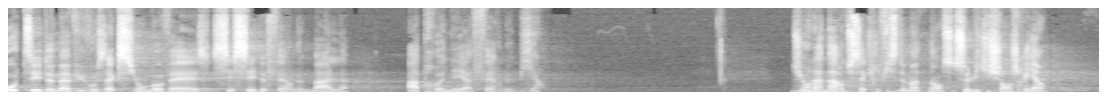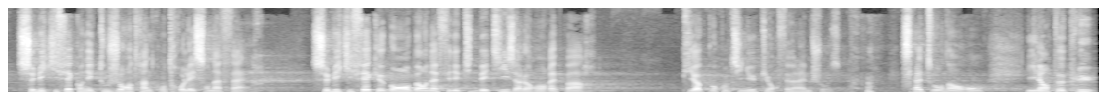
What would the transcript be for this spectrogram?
ôtez de ma vue vos actions mauvaises, cessez de faire le mal, apprenez à faire le bien. Dieu en a marre du sacrifice de maintenance, celui qui change rien, celui qui fait qu'on est toujours en train de contrôler son affaire, celui qui fait que bon, ben, on a fait des petites bêtises, alors on répare. Puis hop, on continue, puis on refait la même chose. Ça tourne en rond. Il n'en peut plus.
